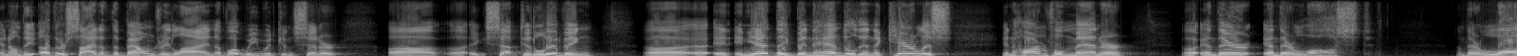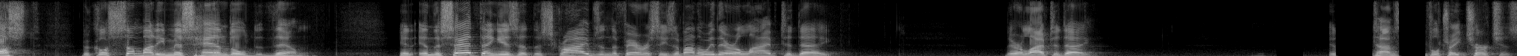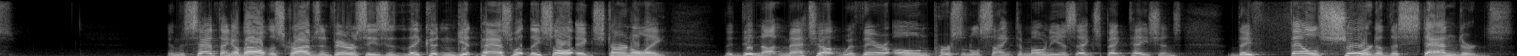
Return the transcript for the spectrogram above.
and on the other side of the boundary line of what we would consider uh, uh, accepted living, uh, and, and, yet they've been handled in a careless and harmful manner, uh, and, they're, and they're lost. And they're lost because somebody mishandled them. And, and the sad thing is that the scribes and the Pharisees, and by the way, they're alive today. They're alive today times infiltrate churches. And the sad thing about the scribes and Pharisees is they couldn't get past what they saw externally that did not match up with their own personal sanctimonious expectations. They fell short of the standards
